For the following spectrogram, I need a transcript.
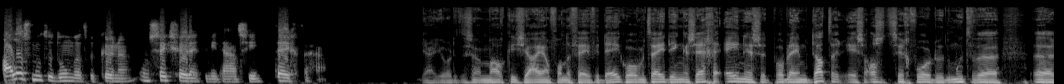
alles moeten doen wat we kunnen om seksuele intimidatie tegen te gaan. Ja, joh, het is een Malkis Jayan van de VVD. Ik hoor me twee dingen zeggen. Eén is het probleem dat er is. Als het zich voordoet, moeten we uh,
